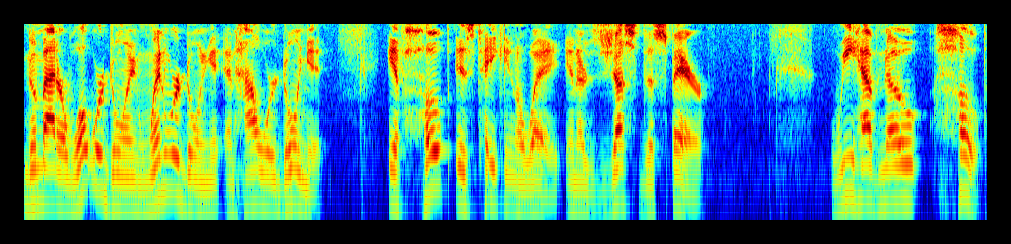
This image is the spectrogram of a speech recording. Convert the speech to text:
no matter what we're doing, when we're doing it, and how we're doing it, if hope is taken away in a just despair, we have no hope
